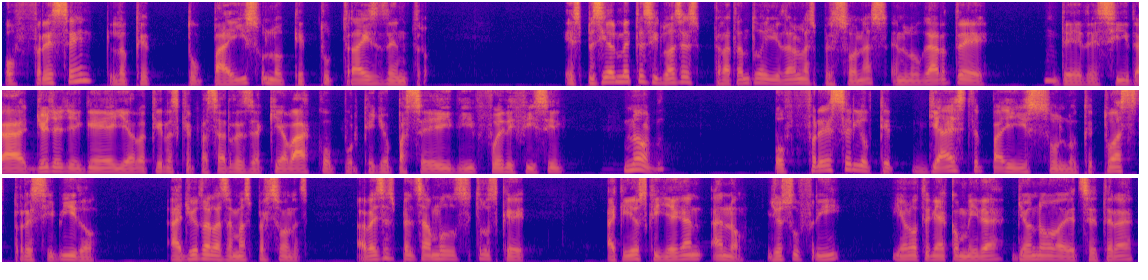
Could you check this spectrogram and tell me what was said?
ofrece lo que tu país o lo que tú traes dentro. Especialmente si lo haces tratando de ayudar a las personas, en lugar de, de decir, ah, yo ya llegué y ahora tienes que pasar desde aquí abajo porque yo pasé y fue difícil. No, ofrece lo que ya este país o lo que tú has recibido ayuda a las demás personas. A veces pensamos nosotros que aquellos que llegan, ah, no, yo sufrí, yo no tenía comida, yo no, etcétera,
